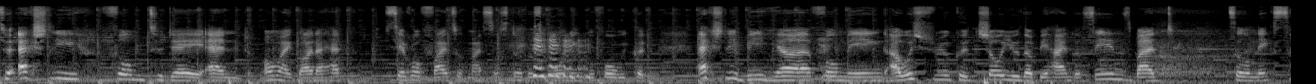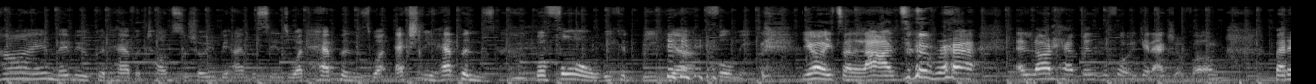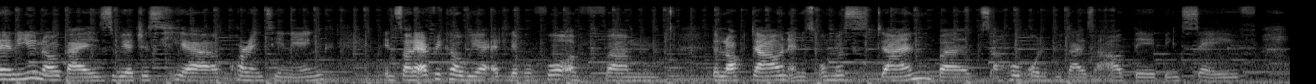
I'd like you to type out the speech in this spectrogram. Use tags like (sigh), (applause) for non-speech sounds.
to actually film today and oh my god, I had several fights with my sister this (laughs) morning before we could actually be here filming. I wish we could show you the behind the scenes, but till next time. Maybe we could have a chance to show you behind the scenes what happens what actually happens before we could be here (laughs) filming. Yo it's a lot (laughs) bruh. A lot happens before we can actually film. But then you know guys we are just here quarantining. In south africa we are at level four of um, the lockdown and it's almost done but i hope all of you guys are out there being safe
